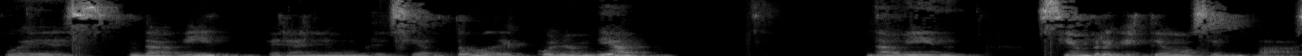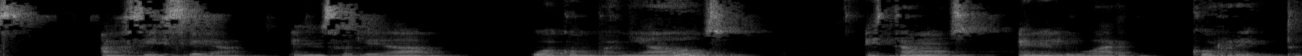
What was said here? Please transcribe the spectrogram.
Pues David era el nombre, ¿cierto? De Colombia. David, siempre que estemos en paz, así sea en soledad o acompañados, estamos en el lugar correcto.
